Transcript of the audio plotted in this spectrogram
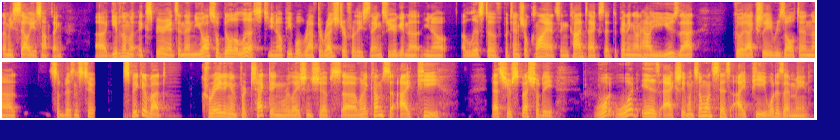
let me sell you something. Uh, give them an experience, and then you also build a list. You know, people have to register for these things, so you're getting a you know a list of potential clients and contacts that, depending on how you use that, could actually result in uh, some business too. Speaking about creating and protecting relationships, uh, when it comes to IP, that's your specialty. What what is actually when someone says IP? What does that mean?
